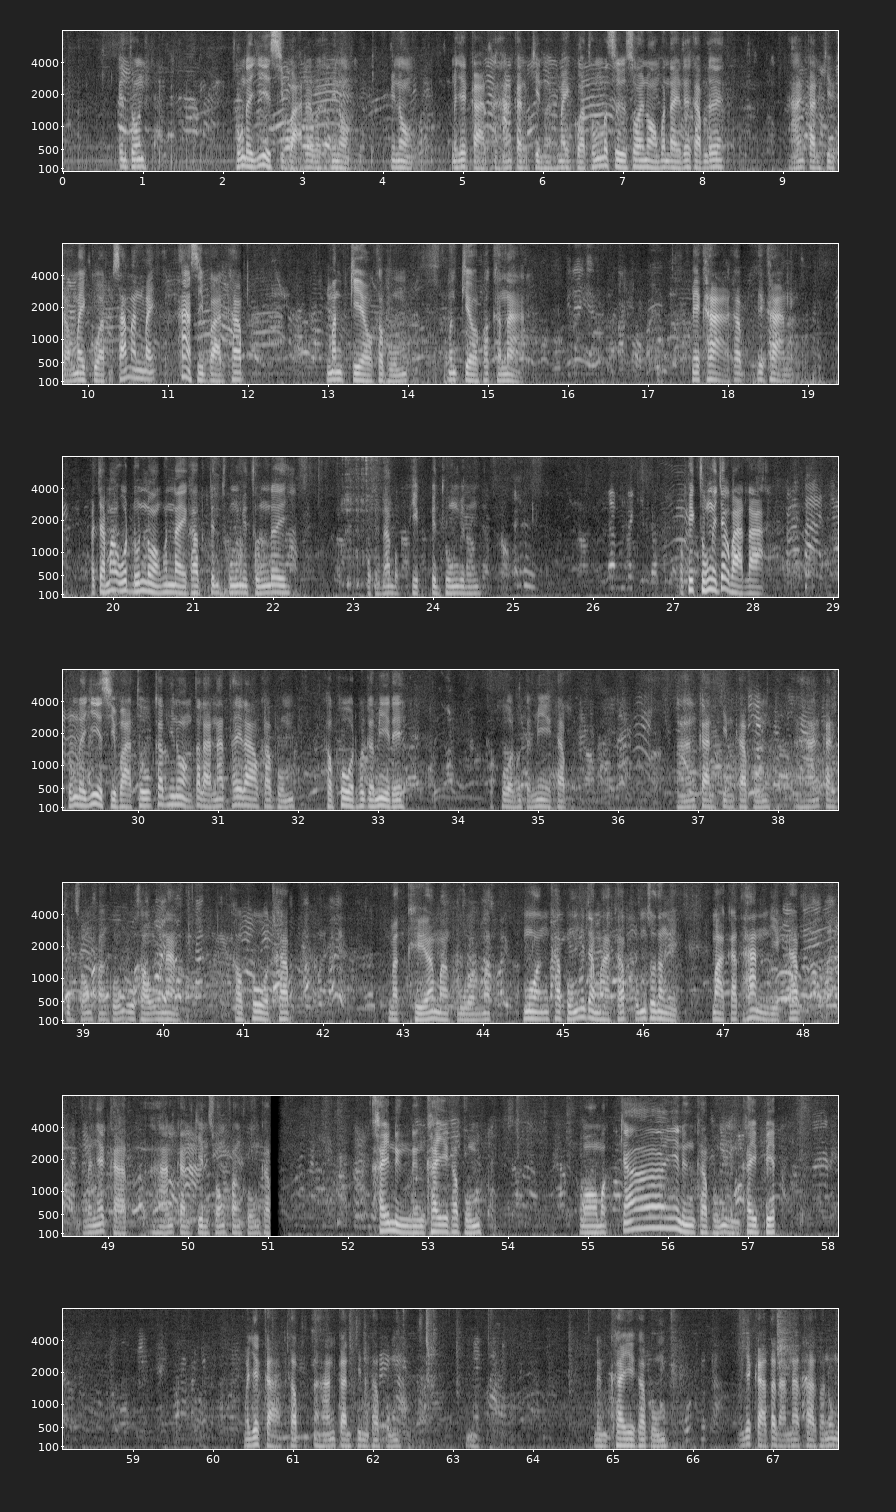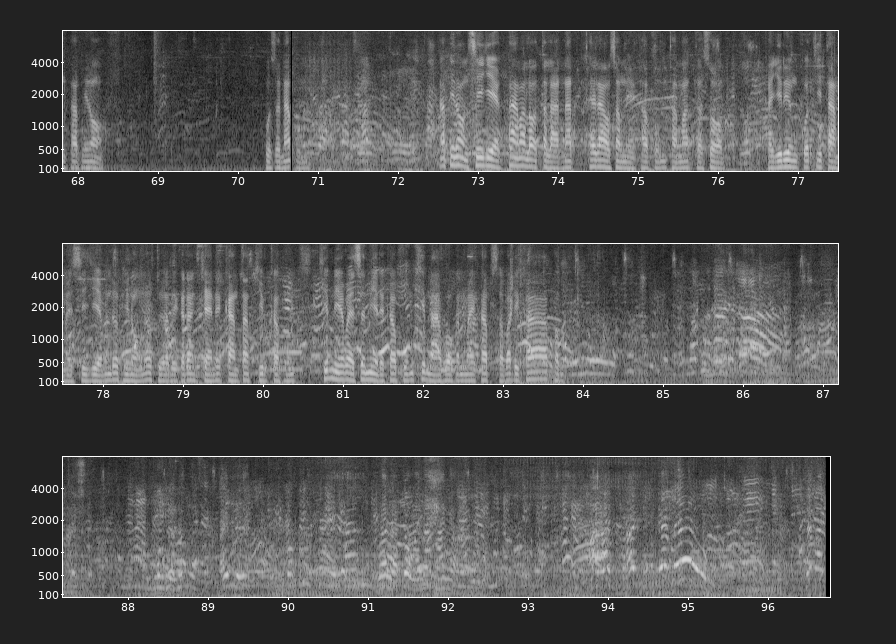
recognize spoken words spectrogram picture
เป็นถุงถุงละยี่สิบบาทเลยครับพี่น้องพี่น้องบรรยากาศอาหารการกินไม่กวาดถุงมาซื้อซอยหนองบันไดเลยครับเลยอาหารการกินครับไม่กวาดสามอันไม่ห้าสิบบาทครับ มันเกลียวครับผมมันเกลียวพักขนาแม่ค้าครับแม่ค้าประจำมาอุดหนุนหนองบันไดครับ เป็นถุงเป็นถุงเลยผมนะบอกพริกเป็นถุงเป็นถุง พริกถุงในจักบาทละถุงละยี่สิบบาทถูกครับพี่น้องตลาดนัดไทยลาวครับ ผมข้าวโพดพุ่นก็มีเด้ข้าวโพดพุ่นก็มีครับ อาหารการกินครับผม อาหารการกินสองฝั่งโขงอูเขาอูน้ำข้าวโพดครับมะเขือมะบัวมะม่วงครับ ผมมีแต่หมากครับ ผมส่วนทางนี้หมากกระท่านอีกครับบรรยากาศอาหารการกินสองฝั่งโขงครับไข่หนึ่งหนึ่งไข่ครับผม มอมักจ้ายหนึ่งครับ ผมหนึ่งไข่เป็ดบรรยากาศครับ อาหารการกินครับ ผมหนึ่งไข่ครับ ผมบรรยากาศตลาดนาทาดพนมครับพี่น้องโฆษณาผมครับพี่น้องซีแยกผ้ามาเลาตลาดนัดไทยดาสำเร็จครับผมธรรมะกระสอบก็อย่าลืมกดติดตามให้ซีแยกมันเด้อพี่น้องเด้อเพื่อเป็นกำลังใจในการตามคลิปครับผมคลิปนี้ไว้เสมีเด้อครับผมคลิปหน้าพบกันใหม่ครับ สวัสดีครับ ผมนั่นแหละจ้องมานั่งทานอะ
